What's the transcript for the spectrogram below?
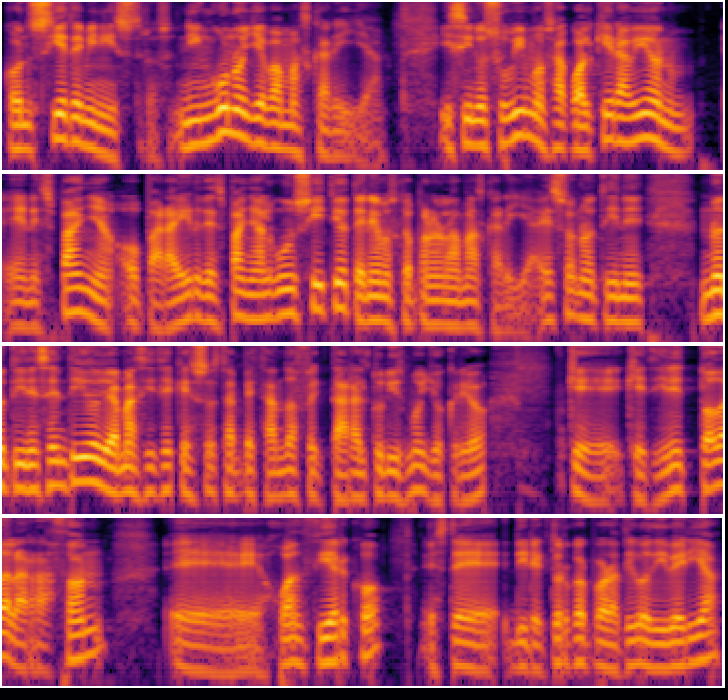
con siete ministros, ninguno lleva mascarilla. Y si nos subimos a cualquier avión en España o para ir de España a algún sitio, tenemos que poner la mascarilla. Eso no tiene, no tiene sentido y además dice que eso está empezando a afectar al turismo. Yo creo que, tiene toda la razón eh, Juan Cierco, este director corporativo de Iberia,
